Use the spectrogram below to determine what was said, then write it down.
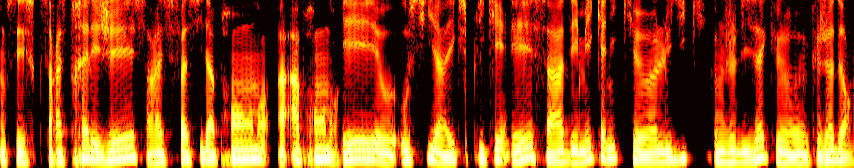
Donc ça reste très léger, ça reste facile à prendre, à apprendre et euh, aussi à expliquer. Et ça a des mécaniques euh, ludiques, comme je le disais, que, que j'adore.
